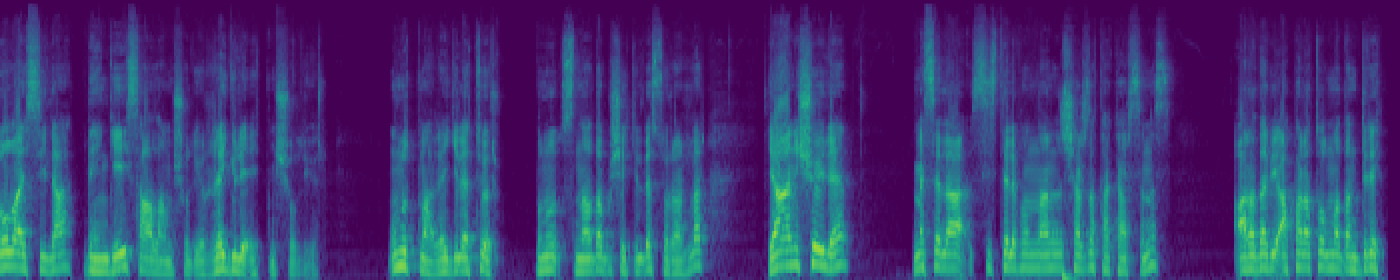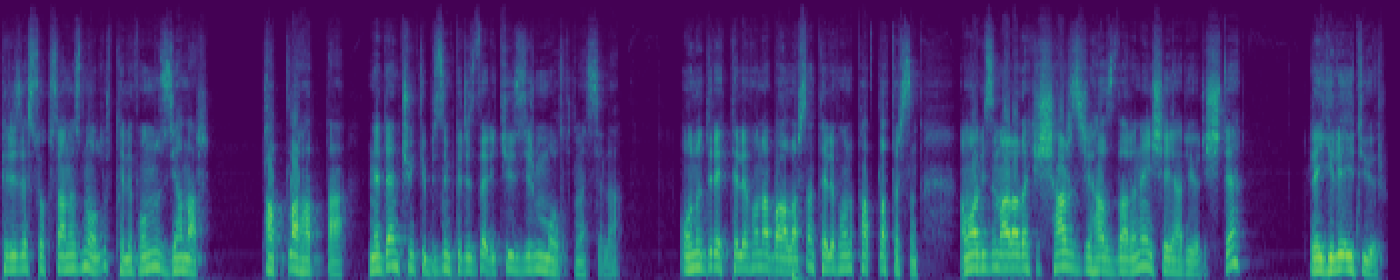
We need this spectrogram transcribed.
Dolayısıyla dengeyi sağlamış oluyor, regüle etmiş oluyor. Unutma regülatör. Bunu sınavda bu şekilde sorarlar. Yani şöyle mesela siz telefonlarınızı şarja takarsınız. Arada bir aparat olmadan direkt prize soksanız ne olur? Telefonunuz yanar. Patlar hatta. Neden? Çünkü bizim prizler 220 volt mesela. Onu direkt telefona bağlarsan telefonu patlatırsın. Ama bizim aradaki şarj cihazları ne işe yarıyor işte? Regüle ediyor.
